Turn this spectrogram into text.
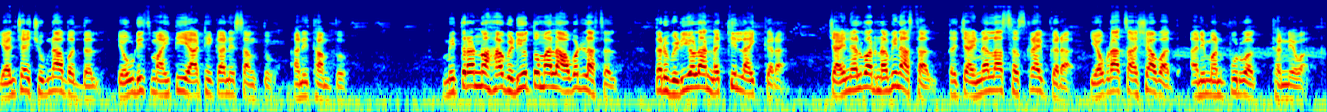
यांच्या जीवनाबद्दल एवढीच माहिती या ठिकाणी सांगतो आणि थांबतो. मित्रांनो हा व्हिडिओ तुम्हाला आवडला असेल तर व्हिडिओला नक्की लाईक करा. चॅनलवर नवीन असाल तर चॅनलला सबस्क्राईब करा. एवढाच आशावाद आणि मनपूर्वक धन्यवाद.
